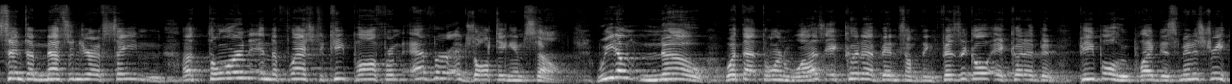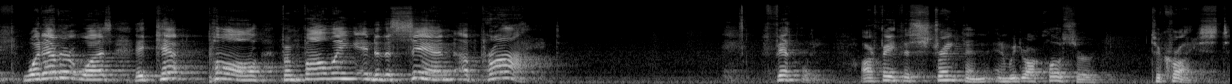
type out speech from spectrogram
sent a messenger of Satan, a thorn in the flesh, to keep Paul from ever exalting himself. We don't know what that thorn was. It could have been something physical, it could have been people who plagued his ministry. Whatever it was, it kept Paul from falling into the sin of pride. Fifthly, our faith is strengthened and we draw closer to Christ.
